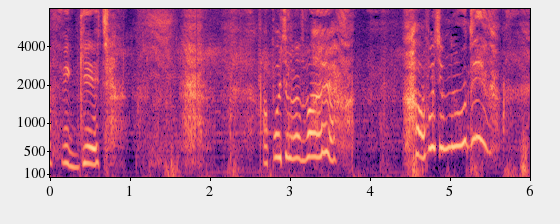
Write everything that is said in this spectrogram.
Офігеть. А потім на 2F. А потім на один.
